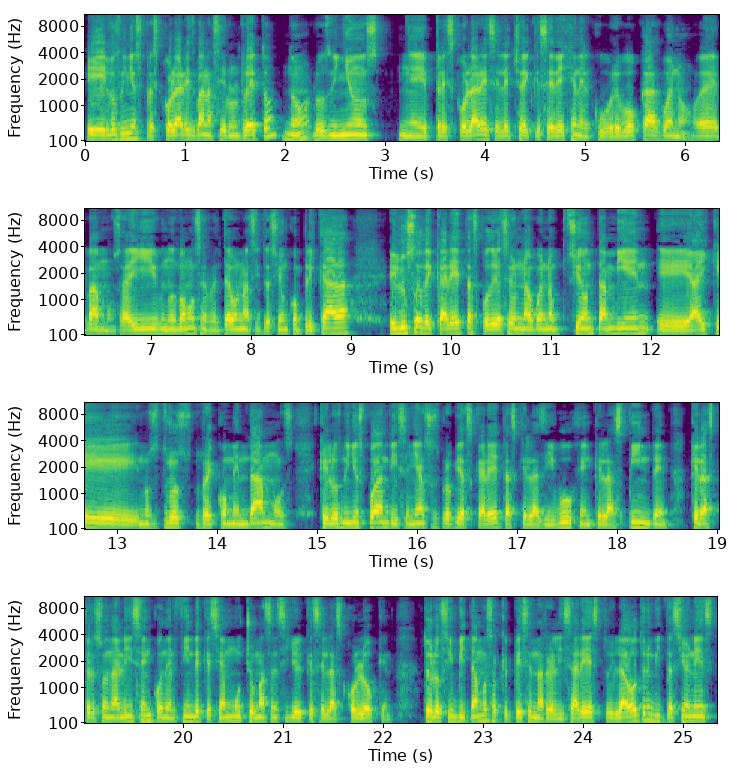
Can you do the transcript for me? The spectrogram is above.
Eh, los niños preescolares van a ser un reto, ¿no? Los niños eh, preescolares, el hecho de que se dejen el cubrebocas, bueno, eh, vamos, ahí nos vamos a enfrentar a una situación complicada. El uso de caretas podría ser una buena opción también. hay que, nosotros recomendamos que los niños puedan diseñar sus propias caretas, que las dibujen, que las pinten, que las personalicen con el fin de que sea mucho más sencillo el que se las coloquen. Entonces los invitamos a que empiecen a realizar esto. Y la otra invitación es,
